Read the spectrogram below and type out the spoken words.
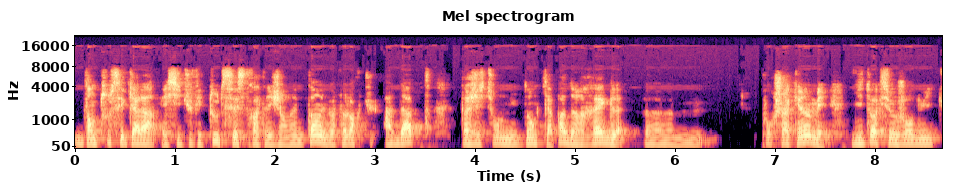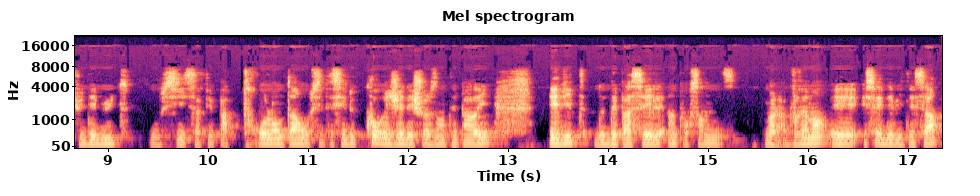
dans tous ces cas-là, et si tu fais toutes ces stratégies en même temps, il va falloir que tu adaptes ta gestion de mise. Donc il n'y a pas de règle pour chacun, mais dis-toi que si aujourd'hui tu débutes ou si ça fait pas trop longtemps, ou si tu essaies de corriger des choses dans tes paris, évite de dépasser les 1% de mise. Voilà, vraiment, et essaye d'éviter ça.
